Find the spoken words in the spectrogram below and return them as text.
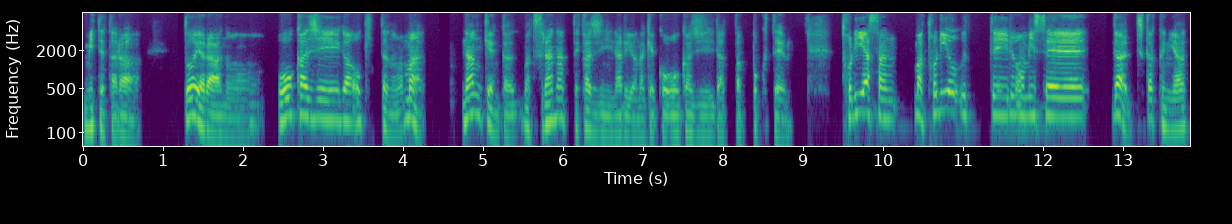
見てたら、どうやら、あの、大火事が起きたのは、まあ、何件か、まあ、連なって火事になるような結構大火事だったっぽくて、鳥屋さん、まあ、鳥を売っているお店が近くにあっ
